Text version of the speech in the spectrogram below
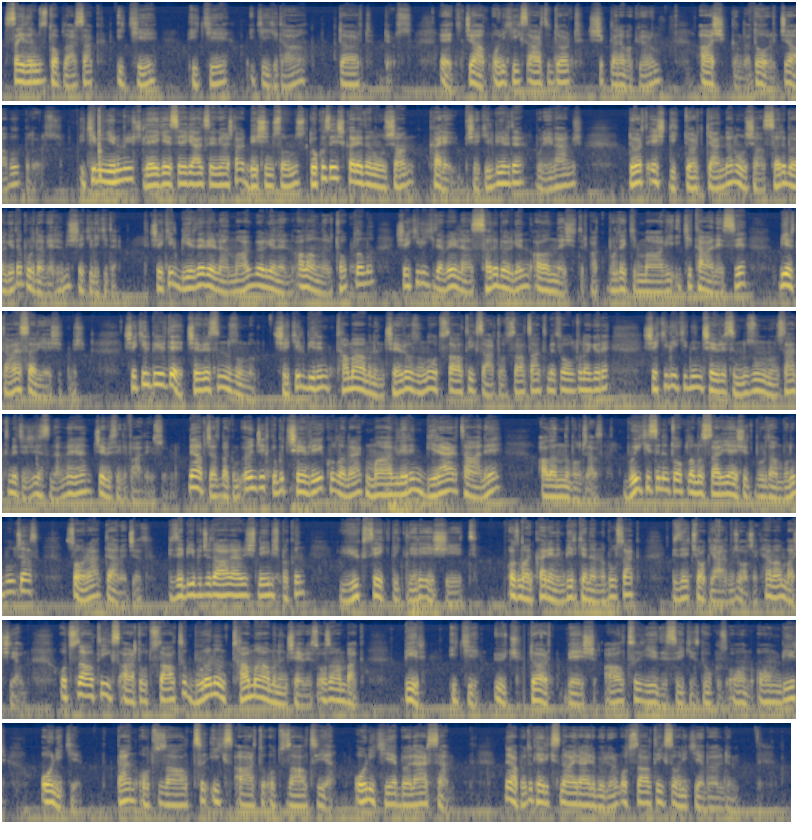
Sayılarımızı toplarsak 2, 2, 2, 2 daha 4 diyoruz. Evet cevap 12x artı 4 şıklara bakıyorum. A şıkkında doğru cevabı buluyoruz. 2023 LGS'ye geldik sevgili gençler. 5. sorumuz. 9 eş kareden oluşan kare şekil 1'de burayı vermiş. 4 eş dikdörtgenden oluşan sarı bölgede burada verilmiş şekil 2'de. Şekil 1'de verilen mavi bölgelerin alanları toplamı şekil 2'de verilen sarı bölgenin alanına eşittir. Bak buradaki mavi iki tanesi bir tane sarıya eşitmiş. Şekil 1'de çevresinin uzunluğu. Şekil 1'in tamamının çevre uzunluğu 36x artı 36 cm olduğuna göre şekil 2'nin çevresinin uzunluğunu santimetre cinsinden verilen çevresel ifadeyi soruyor. Ne yapacağız? Bakın öncelikle bu çevreyi kullanarak mavilerin birer tane alanını bulacağız. Bu ikisinin toplamı sarıya eşit. Buradan bunu bulacağız. Sonra devam edeceğiz. Bize bir ipucu daha vermiş. Neymiş bakın? Yükseklikleri eşit. O zaman karenin bir kenarını bulsak bize çok yardımcı olacak. Hemen başlayalım. 36x artı 36 buranın tamamının çevresi. O zaman bak 1, 2, 3, 4, 5, 6, 7, 8, 9, 10, 11, 12. Ben 36x artı 36'yı 12'ye bölersem ne yapıyorduk? Her ikisini ayrı ayrı bölüyorum. 36x'i 12'ye böldüm.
